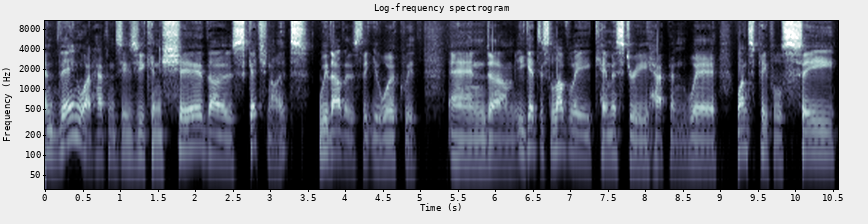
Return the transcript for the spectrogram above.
And then what happens is you can share those sketch notes with others that you work with. And um, you get this lovely chemistry happen where once people see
